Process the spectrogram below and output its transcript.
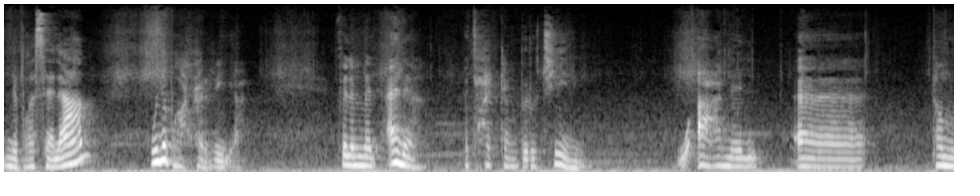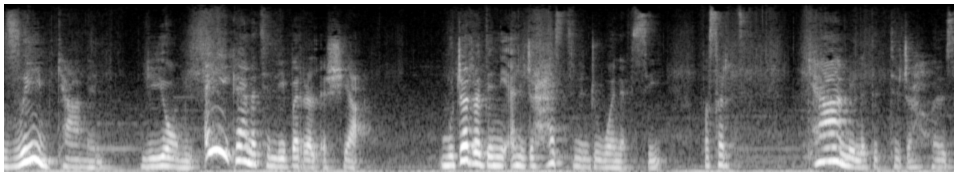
نبغى سلام ونبغى حرية. فلما أنا أتحكم بروتيني وأعمل آه تنظيم كامل ليومي أي كانت اللي برا الأشياء مجرد إني أنا جهزت من جوا نفسي فصرت كاملة التجهز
